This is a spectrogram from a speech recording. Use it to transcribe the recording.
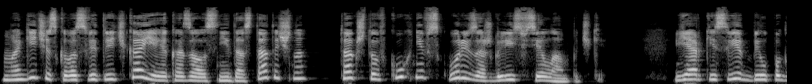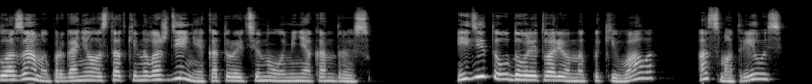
Магического светлячка ей оказалось недостаточно, так что в кухне вскоре зажглись все лампочки. Яркий свет бил по глазам и прогонял остатки наваждения, которое тянуло меня к Андресу. Эдита удовлетворенно покивала, осмотрелась,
